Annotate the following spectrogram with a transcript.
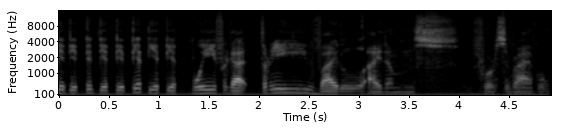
yep yep yep yep yep yep yep yep we forgot three vital items for survival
